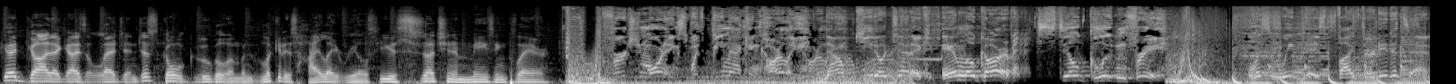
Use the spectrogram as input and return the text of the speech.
Good God, that guy's a legend. Just go Google him and look at his highlight reels. He is such an amazing player. Virgin Mornings with BMAC and Carly. Now ketogenic and low carb. Still gluten free. Listen weekdays 5.30 to 10.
